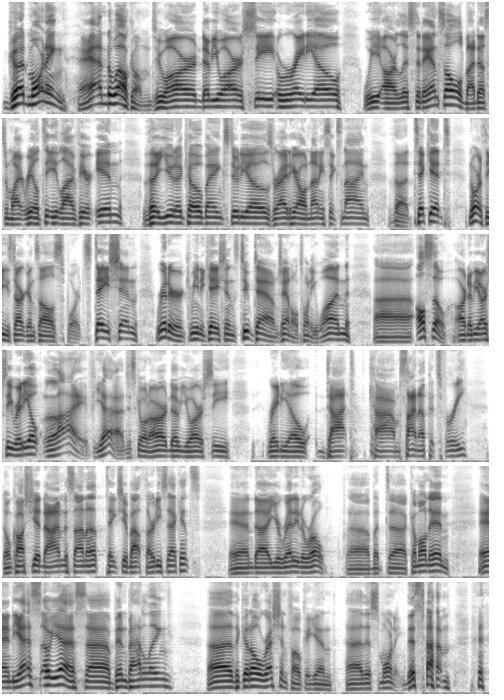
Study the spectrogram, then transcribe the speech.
Good morning and welcome to RWRC Radio. We are listed and sold by Dustin White Realty live here in the Unico Bank Studios, right here on 96.9 The Ticket, Northeast Arkansas Sports Station, Ritter Communications, Tubetown, Channel 21. Uh, also, RWRC Radio live. Yeah, just go to RWRCradio.com. Sign up, it's free. Don't cost you a dime to sign up. Takes you about 30 seconds, and uh, you're ready to roll. Uh, but uh, come on in. And yes, oh yes, uh, been battling uh, the good old Russian folk again uh, this morning. This time,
